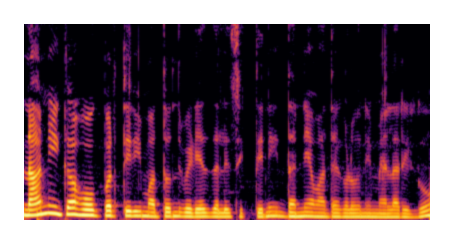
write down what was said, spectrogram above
ನಾನೀಗ ಹೋಗಿ ಬರ್ತೀನಿ ಮತ್ತೊಂದು ವಿಡಿಯೋದಲ್ಲಿ ಸಿಗ್ತೀನಿ. ಧನ್ಯವಾದಗಳು ನಿಮ್ಮೆಲ್ಲರಿಗೂ.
